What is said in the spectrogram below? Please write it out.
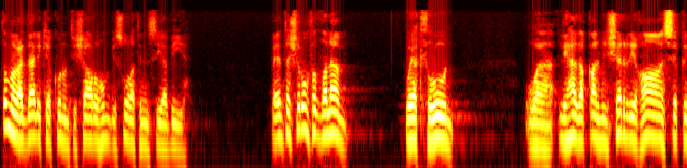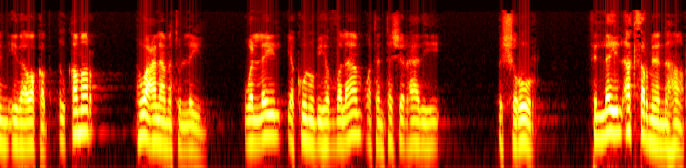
ثم بعد ذلك يكون انتشارهم بصورة انسيابية. فينتشرون في الظلام ويكثرون ولهذا قال من شر غاسق إذا وقب. القمر هو علامة الليل والليل يكون به الظلام وتنتشر هذه الشرور. في الليل أكثر من النهار.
